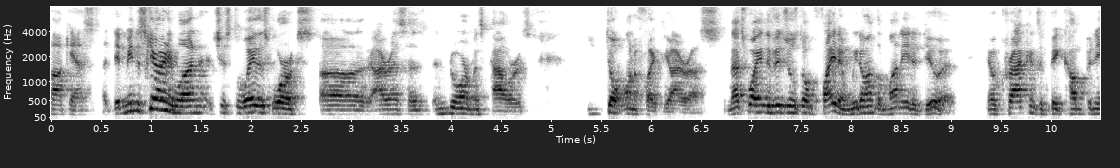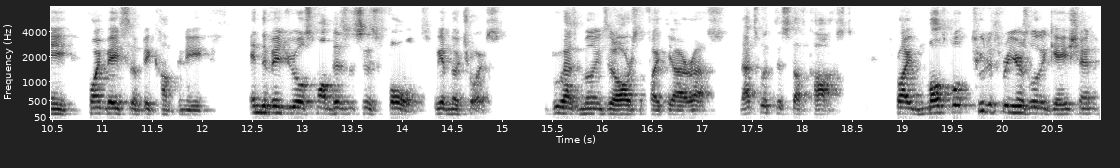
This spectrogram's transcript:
podcast. I didn't mean to scare anyone. It's just the way this works. Uh, the IRS has enormous powers. You don't want to fight the IRS. And that's why individuals don't fight them. We don't have the money to do it. You know, Kraken's a big company. Coinbase is a big company. individual small businesses fold. We have no choice. Who has millions of dollars to fight the IRS? That's what this stuff costs. Probably multiple two to three years litigation.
